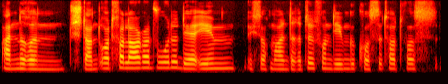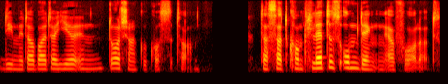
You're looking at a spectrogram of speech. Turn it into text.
anderen Standort verlagert wurde, der eben, ich sag mal, ein Drittel von dem gekostet hat, was die Mitarbeiter hier in Deutschland gekostet haben. Das hat komplettes Umdenken erfordert.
